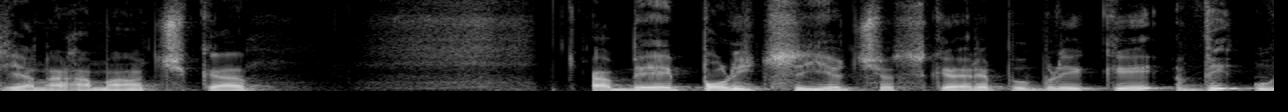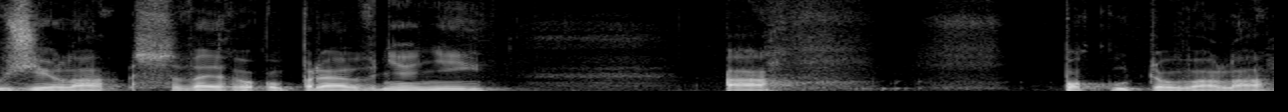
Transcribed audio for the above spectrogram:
Jana Hamáčka, aby policie České republiky využila svého oprávnění a pokutovala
